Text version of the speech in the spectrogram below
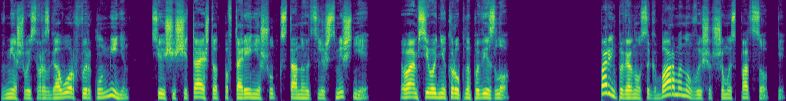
вмешиваясь в разговор, фыркнул Минин, все еще считая, что от повторения шуток становится лишь смешнее. «Вам сегодня крупно повезло». Парень повернулся к бармену, вышедшему из подсобки.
